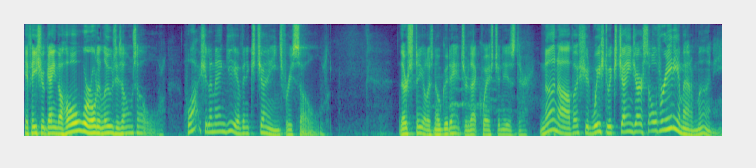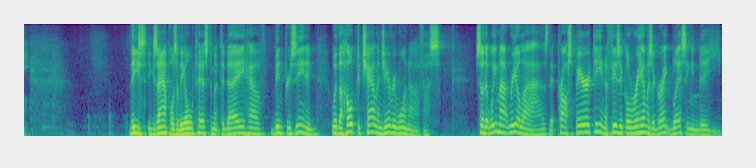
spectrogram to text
if he shall gain the whole world and lose his own soul? What shall a man give in exchange for his soul? There still is no good answer to that question, is there? None of us should wish to exchange our soul for any amount of money. These examples of the Old Testament today have been presented with the hope to challenge every one of us so that we might realize that prosperity in a physical realm is a great blessing indeed.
